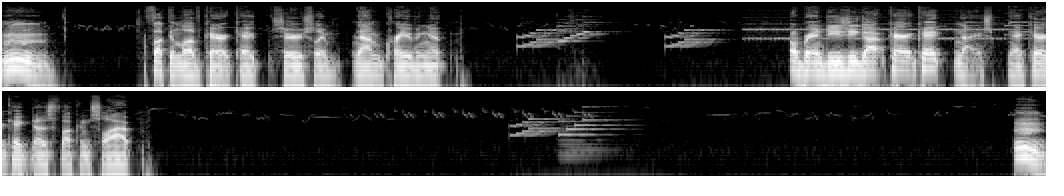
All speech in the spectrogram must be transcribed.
Mmm. Fucking love carrot cake. Seriously. Now I'm craving it. Oh, Brandisi got carrot cake? Nice. Yeah, carrot cake does fucking slap. Mmm.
